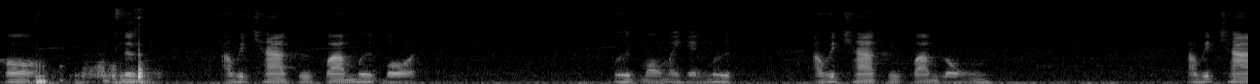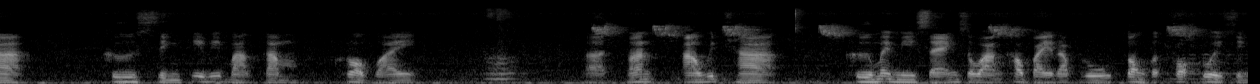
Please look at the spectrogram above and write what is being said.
ข้อหนึ่งอวิชชาคือความมืดบอด มืดมองไม่เห็นมืด อวิชชาคือความหลง อวิชชาคือสิ่งที่วิบากกรรมครอบไว้เพราะฉะนั้นอวิชชาคือไม่มีแสงสว่างเข้าไปรับรู้ต้องกระเทาะด้วยสิ่ง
